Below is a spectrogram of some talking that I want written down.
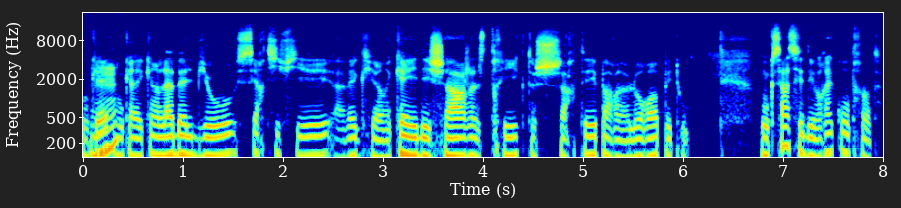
Mhm. Donc avec un label bio certifié, avec un cahier des charges strict, charté par l'Europe et tout. Donc ça, c'est des vraies contraintes.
